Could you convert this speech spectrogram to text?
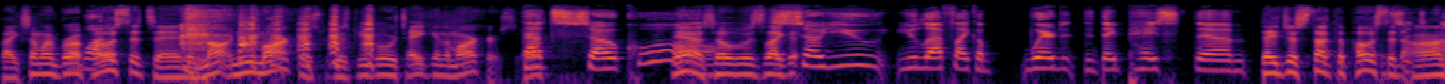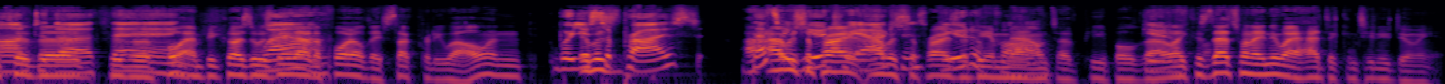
Like someone brought post-its in and mar- new markers because people were taking the markers. Yeah. That's so cool. Yeah, so it was like- so you you left like a where did, did they paste the they just stuck the post-it onto, onto the, the the foil, and because it was made out of foil, they stuck pretty well. And were you was- surprised? I- That's I a was huge surprised. reaction. I was It's surprised at the amount of people that like because that's when I knew I had to continue doing it.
